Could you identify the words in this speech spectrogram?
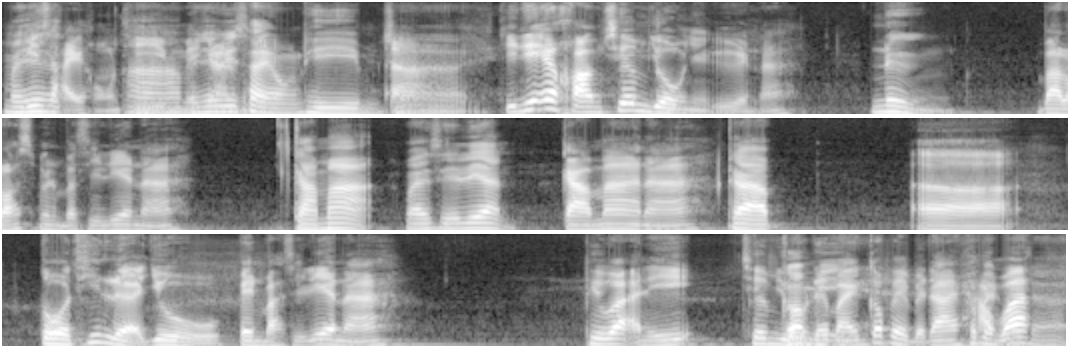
ไม่วิใช่สัยของทีมอ่าไม่ในใช่การวิสัยของทีมใช่ทีนี้ไอ้ความเชื่อมโยงอย่างอื่นนะหนึ่งบาลอสเป็นบราซิเลียนนะกามาไบซิเลียนกามานะครับเอ่อตัวที่เหลืออยู่เป็นบราซิเลียนนะพี่ว่าอันนี้ เชื่อมโยงได้ไหมก็เป็นไปได้ก็ถาเป็มนว่าไปได้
